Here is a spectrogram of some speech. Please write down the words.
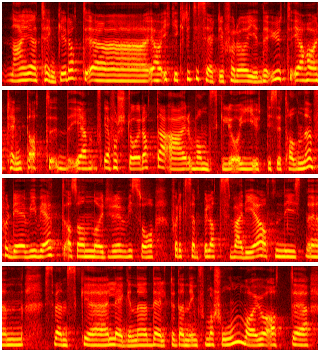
Nei, jeg tenker at eh, Jeg har ikke kritisert dem for å gi det ut. Jeg har tenkt at jeg, jeg, forstår at det er vanskelig å gi ut disse tallene. For det vi vet, altså når vi så f.eks. at Sverige, at de en svenske legene delte denne informasjonen, var jo at eh,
